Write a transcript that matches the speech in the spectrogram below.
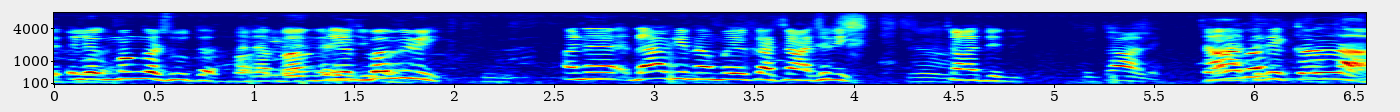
એટલે એક મંગળસૂત્ર એક બંગડી અને દાગીનામાં એક આ ચાંચરી ચાંદીની. ચાલે. ચાંદરી કલ્લા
